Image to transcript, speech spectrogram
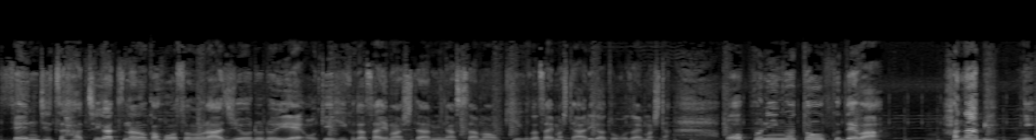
先日8月7日放送のラジオルルイエお聞きくださいました皆様お聞きくださいましてありがとうございましたオープニングトークでは花火に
